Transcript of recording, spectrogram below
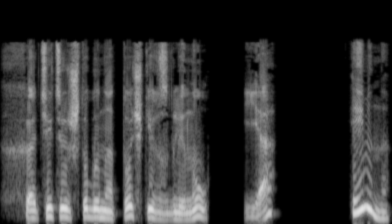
«Хотите, чтобы на точке взглянул я?» «Именно.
